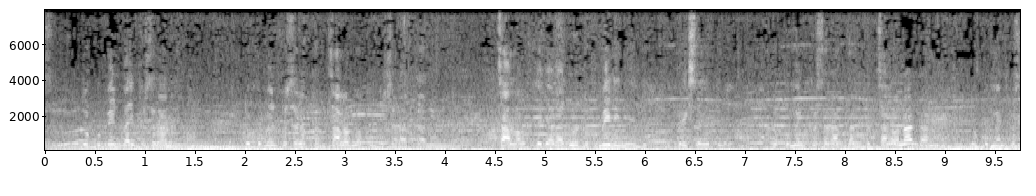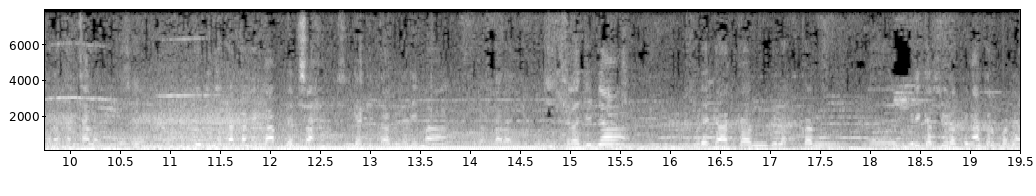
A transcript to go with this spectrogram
seluruh dokumen baik persyaratan dokumen persyaratan calon maupun persyaratan calon. Jadi ada dua dokumen ini yang diperiksa itu dokumen persyaratan pencalonan dan dokumen persyaratan calon. Itu dinyatakan lengkap dan sah sehingga kita menerima pendaftaran. Selanjutnya mereka akan dilakukan eh, diberikan surat pengantar pada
